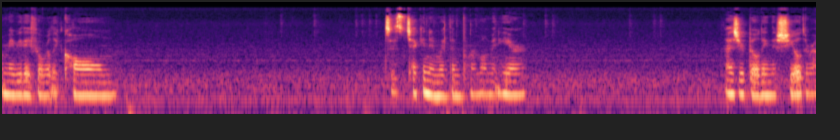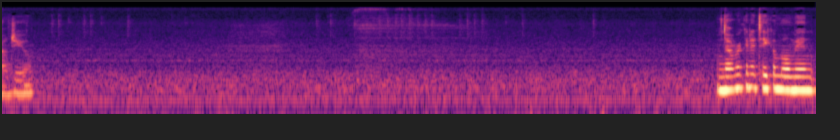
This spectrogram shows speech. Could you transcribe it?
Or maybe they feel really calm. Just checking in with them for a moment here as you're building the shield around you. Now we're going to take a moment,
